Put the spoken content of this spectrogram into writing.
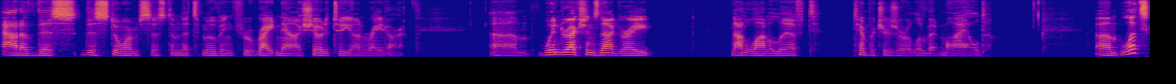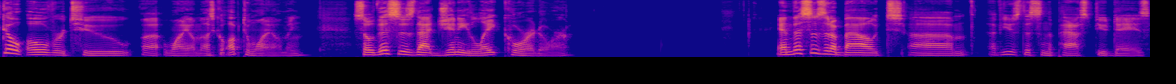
out of this this storm system that's moving through right now. I showed it to you on radar. Um, wind direction's not great, not a lot of lift. Temperatures are a little bit mild. Um, let's go over to uh, Wyoming. Let's go up to Wyoming. So this is that Jenny Lake corridor. And this is at about, um, I've used this in the past few days.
